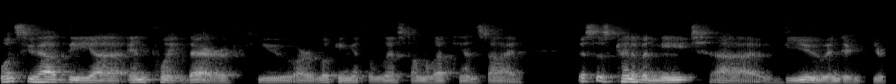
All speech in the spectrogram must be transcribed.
once you have the uh, endpoint there, if you are looking at the list on the left-hand side, this is kind of a neat uh, view into your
